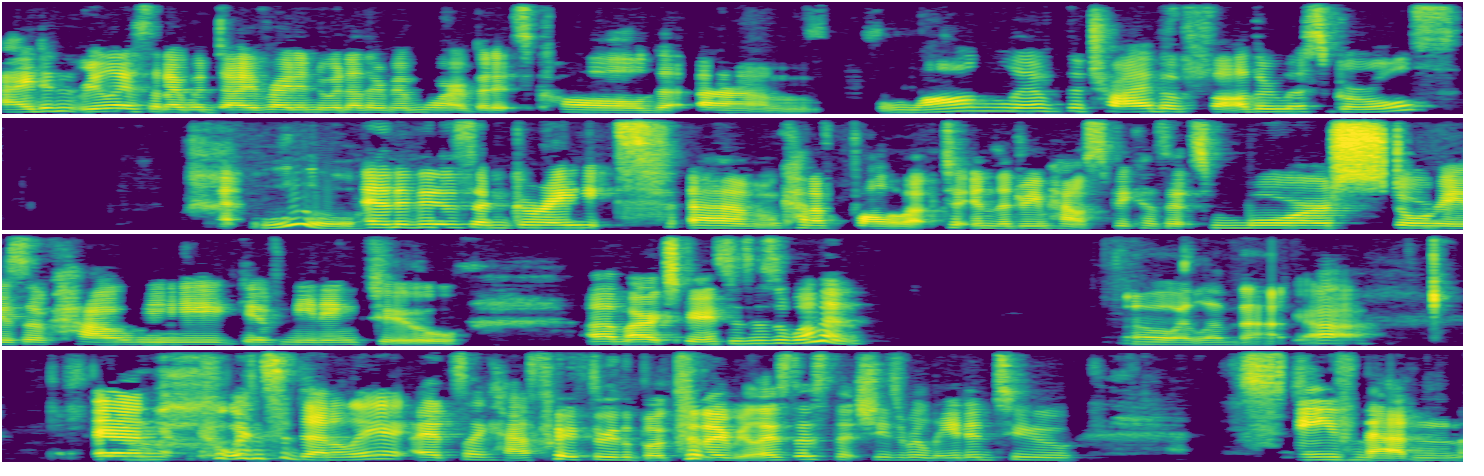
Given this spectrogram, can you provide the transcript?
I didn't realize that I would dive right into another memoir, but it's called um, Long Live the Tribe of Fatherless Girls. Ooh. and it is a great um, kind of follow up to In the Dream House because it's more stories of how we give meaning to um, our experiences as a woman. Oh, I love that. Yeah. And coincidentally, it's like halfway through the book that I realized this that she's related to Steve Madden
